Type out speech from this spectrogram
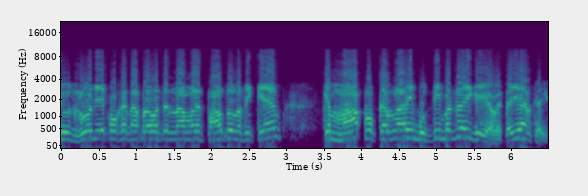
રોજ એક વખત આ પ્રવચન ના મળે, ફાવતું નથી. કેમ? કે માપ કરનારી બુદ્ધિ બદલાઈ ગઈ હવે, તૈયાર થઈ.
